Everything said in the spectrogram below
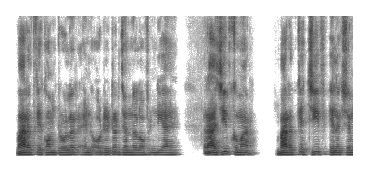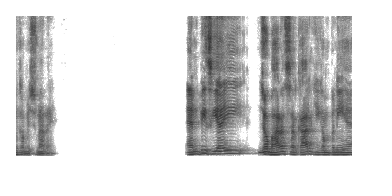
भारत के controller and auditor general of India हैं, राजीव कुमार, भारत के चीफ इलेक्शन कमिश्नर हैं। एनपीसीआई जो भारत सरकार की कंपनी है,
